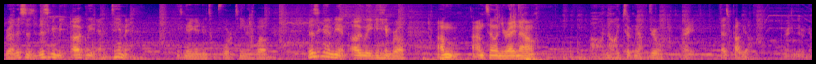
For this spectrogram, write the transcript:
Bro, this is this is gonna be ugly. damn it. He's gonna get a new 14 as well. This is gonna be an ugly game, bro. I'm I'm telling you right now. Oh no, he took me off the dribble. All right, that's probably off. All right, there we go.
